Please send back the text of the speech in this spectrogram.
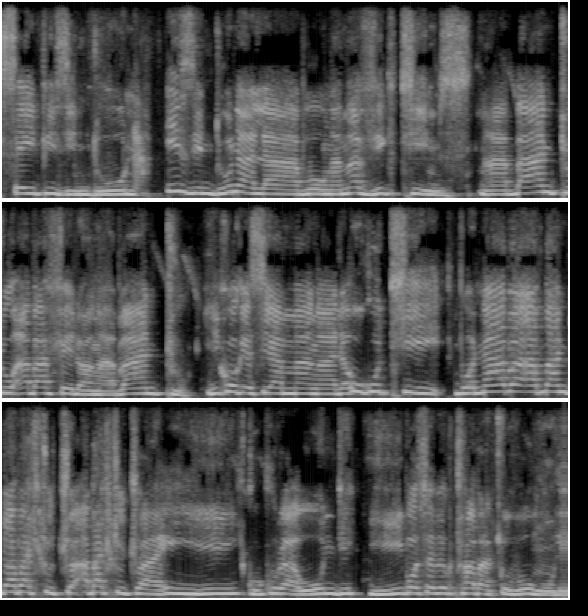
seyiphi izinduna izinduna labo ngama-victims ngabantu abafelwa ngabantu. Yikho-ke siyamangala ukuthi bonaba abantu abahlutshwa abahlutshwa yigugurawundi yibo sebekuthiwa bacubungule.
